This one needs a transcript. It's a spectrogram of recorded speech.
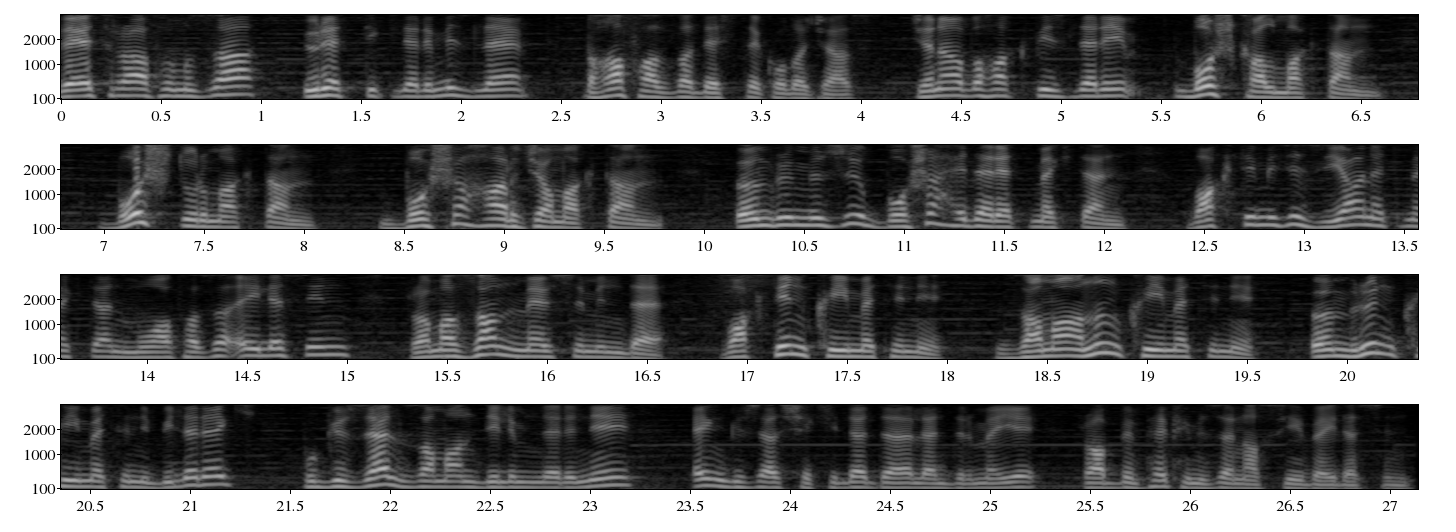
ve etrafımıza ürettiklerimizle daha fazla destek olacağız. Cenab-ı Hak bizleri boş kalmaktan, boş durmaktan, boşa harcamaktan, ömrümüzü boşa heder etmekten, vaktimizi ziyan etmekten muhafaza eylesin. Ramazan mevsiminde vaktin kıymetini, zamanın kıymetini, ömrün kıymetini bilerek bu güzel zaman dilimlerini en güzel şekilde değerlendirmeyi Rabbim hepimize nasip eylesin.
